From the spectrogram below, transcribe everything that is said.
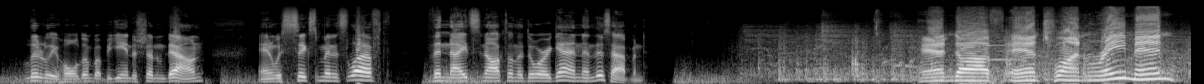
literally hold them, but began to shut them down. And with six minutes left, the Knights knocked on the door again, and this happened. Handoff, Antoine Raymond.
